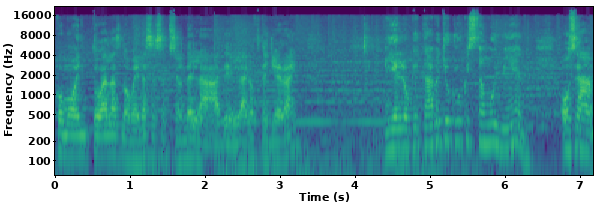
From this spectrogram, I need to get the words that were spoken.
como en todas las novelas, a excepción de la de Light of the Jedi. Y en lo que cabe yo creo que está muy bien. O sea,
